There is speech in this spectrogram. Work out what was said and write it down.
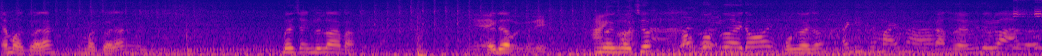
Em mở cửa ra em mở cửa ra. Bê cho anh đưa loa vào. Để được. người ngồi trước. Không, một người. Thôi. Một người thôi. Anh đi xe máy mà. Cả người mới đôi loạn nữa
